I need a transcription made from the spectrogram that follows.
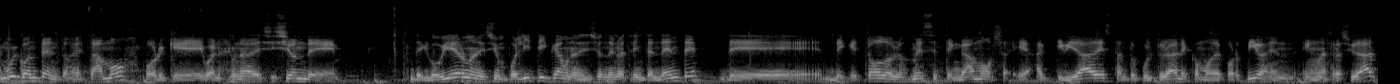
Muy contentos estamos porque, bueno, es una decisión de, del gobierno, una decisión política, una decisión de nuestro intendente, de, que todos los meses tengamos eh, actividades, tanto culturales como deportivas, en, en nuestra ciudad.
